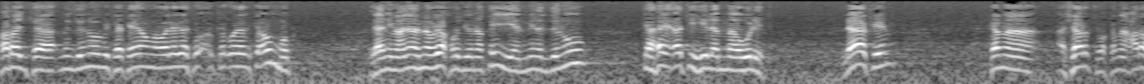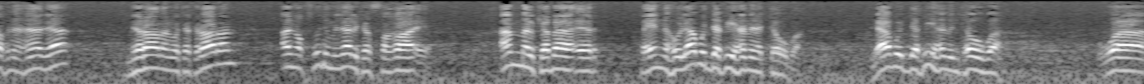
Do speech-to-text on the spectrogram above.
خرجت من ذنوبك كيوم ولدت ولدتك أمك. يعني معناه أنه يخرج نقيا من الذنوب كهيئته لما ولد. لكن كما أشرت وكما عرفنا هذا مرارا وتكرارا المقصود من ذلك الصغائر. أما الكبائر فإنه لا بد فيها من التوبة. لا بد فيها من توبة. و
